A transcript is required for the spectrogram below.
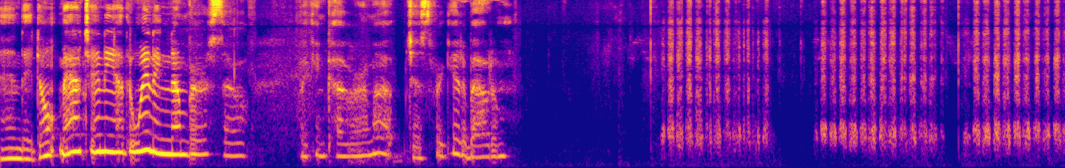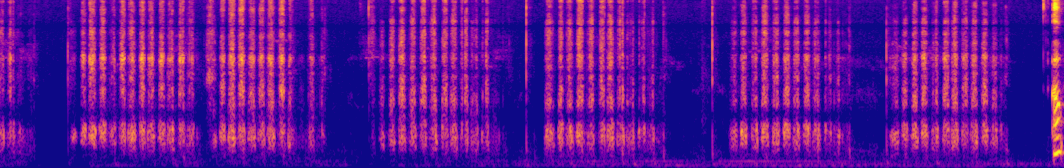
And they don't match any of the winning numbers, so we can cover them up. Just forget about them. Oh,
